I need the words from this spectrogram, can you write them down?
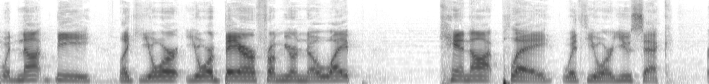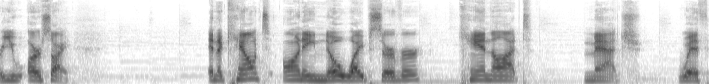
would not be like your your bear from your no wipe cannot play with your USEC or you or sorry. An account on a no wipe server cannot match with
